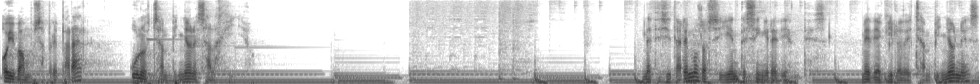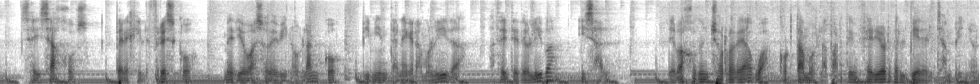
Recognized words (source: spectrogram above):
Hoy vamos a preparar unos champiñones al ajillo. Necesitaremos los siguientes ingredientes. Medio kilo de champiñones, 6 ajos, perejil fresco, medio vaso de vino blanco, pimienta negra molida, aceite de oliva y sal. Debajo de un chorro de agua cortamos la parte inferior del pie del champiñón.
